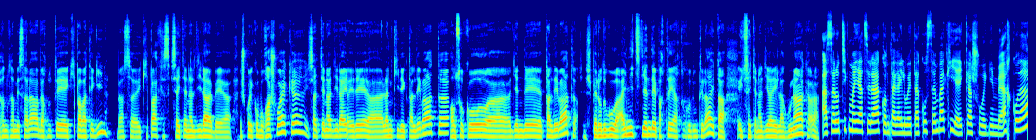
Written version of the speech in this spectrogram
errandutan bezala, behar dute ekipa bat egin, behaz e, ekipak izaiten aldira ebe, e, eskoleko burrasuek, izaiten aldira ere lankidek talde bat, hauzoko diende talde bat, espero dugu hainitz diende parte hartuko dutela, eta izaiten aldira lagunak, ala. Azarotik maiatzera kontagailuetako zenbakia ikasu egin beharko da,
